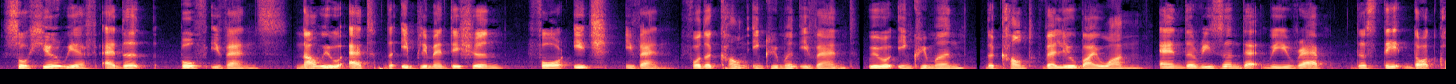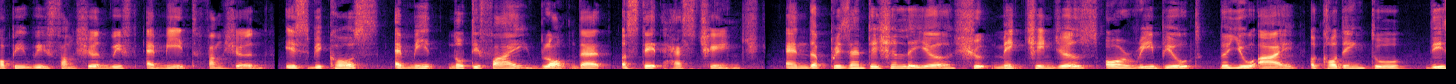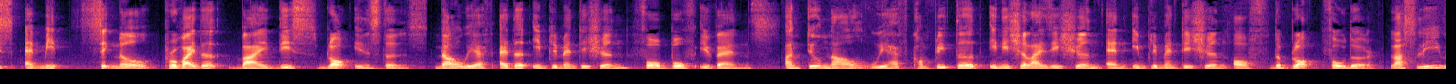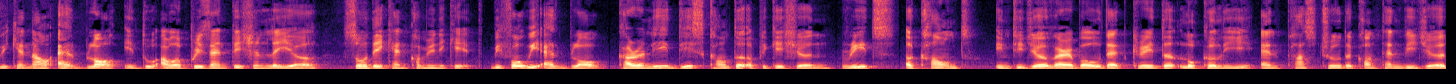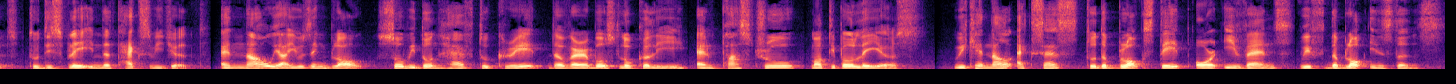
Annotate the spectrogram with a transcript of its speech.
So here we have added both events. Now we will add the implementation for each event. For the count increment event, we will increment the count value by 1. And the reason that we wrap the state.copyWith function with emit function is because emit notify bloc that a state has changed. And the presentation layer should make changes or rebuild the UI according to this emit signal provided by this bloc instance. Now we have added implementation for both events. Until now, we have completed initialization and implementation of the bloc folder. Lastly, we can now add bloc into our presentation layer so they can communicate. Before we add bloc, currently this counter application reads a count integer variable that created locally and passed through the content widget to display in the text widget. And now we are using bloc so we don't have to create the variables locally and pass through multiple layers. We can now access to the bloc state or events with the bloc instance.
